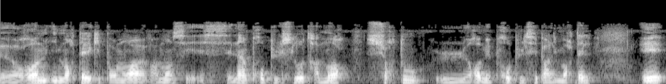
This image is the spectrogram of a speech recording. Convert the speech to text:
Euh, Rome immortel, qui pour moi, vraiment, c'est l'un propulse l'autre à mort. Surtout, le Rome est propulsé par l'immortel. Et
